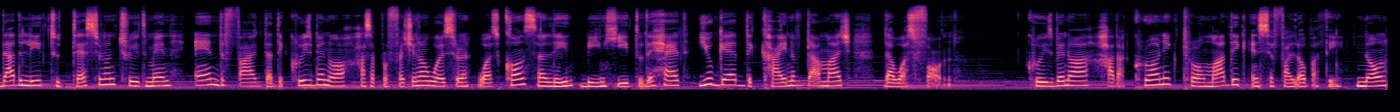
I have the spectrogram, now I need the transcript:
that lead to testosterone treatment and the fact that the Chris Benoit as a professional wrestler was constantly being hit to the head, you get the kind of damage that was found. Chris Benoit had a chronic traumatic encephalopathy known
